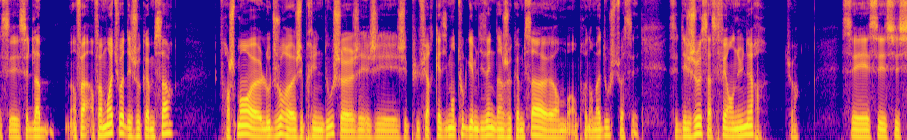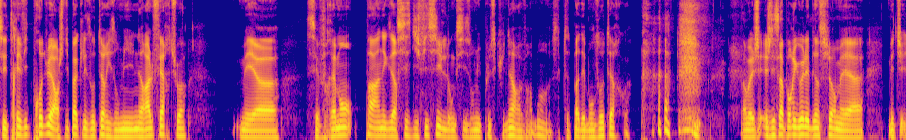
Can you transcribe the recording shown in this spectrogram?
C'est c'est de la. Enfin, enfin, moi, tu vois, des jeux comme ça, franchement, euh, l'autre jour, euh, j'ai pris une douche, euh, j'ai- j'ai j'ai pu faire quasiment tout le game design d'un jeu comme ça euh, en, en prenant ma douche, tu vois. C'est c'est des jeux, ça se fait en une heure. C'est c'est- c'est- c'est très vite produit. Alors, je dis pas que les auteurs, ils ont mis une heure à le faire, tu vois. Mais. euh, c'est vraiment pas un exercice difficile. Donc s'ils ont mis plus qu'une heure, vraiment, c'est peut-être pas des bons auteurs, quoi. non, mais je, dis ça pour rigoler, bien sûr, mais, euh, mais tu,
